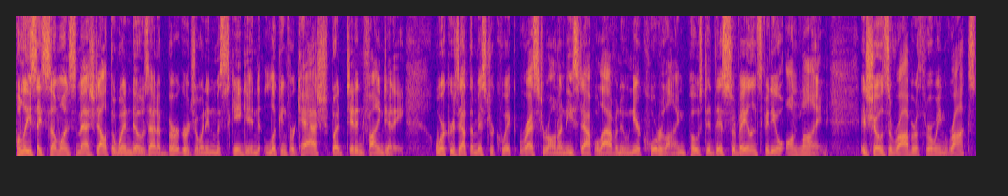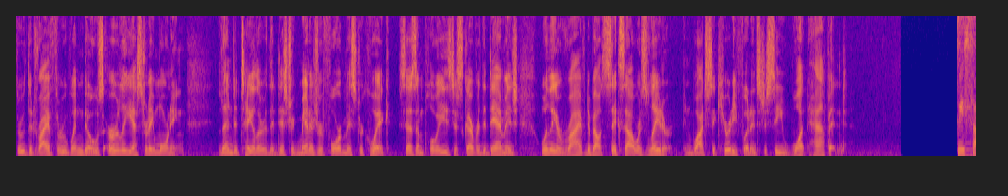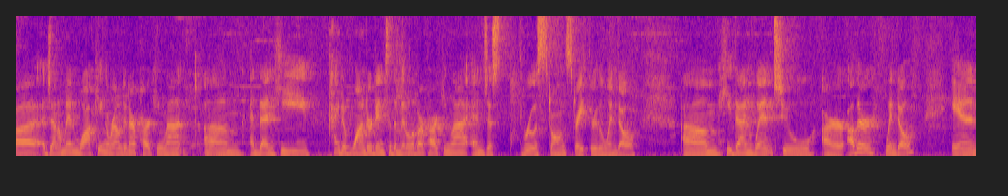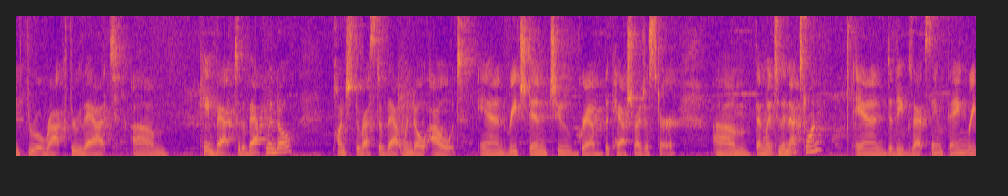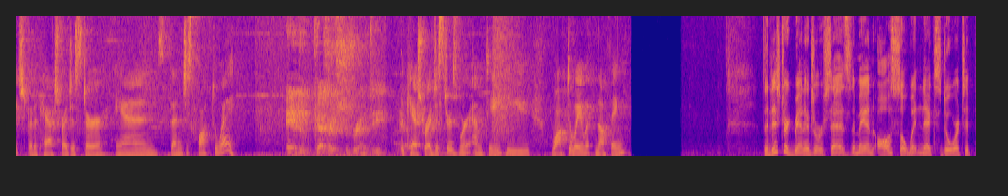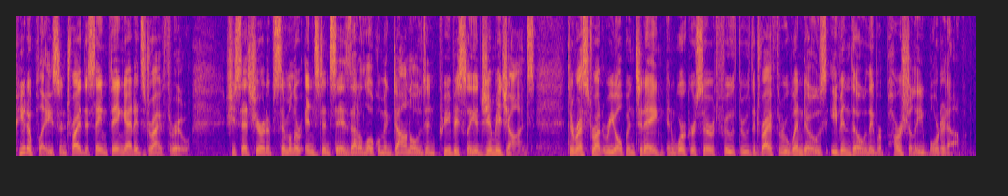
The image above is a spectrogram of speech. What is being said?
Police say someone smashed out the windows at a burger joint in Muskegon looking for cash, but didn't find any. Workers at the Mr. Quick restaurant on East Apple Avenue near Quarterline posted this surveillance video online. It shows the robber throwing rocks through the drive-through windows early yesterday morning. Linda Taylor, the district manager for Mr. Quick, says employees discovered the damage when they arrived about six hours later and watched security footage to see what happened. We saw a gentleman walking around in our parking lot, um, and then he kind of wandered into the middle of our parking lot and just threw a stone straight through the window. Um, he then went to our other window and threw a rock through that. Um, came back to the back window, punched the rest of that window out, and reached in to grab the cash register. Um, then went to the next one and did the exact same thing, reached for the cash register, and then just walked away. And the cash registers were empty. The cash registers were empty. He walked away with nothing. The district manager says the man also went next door to Pita Place and tried the same thing at its drive-through. She says she heard of similar instances at a local McDonald's and previously at Jimmy John's. The restaurant reopened today and workers served food through the drive-through windows even though they were partially boarded up.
